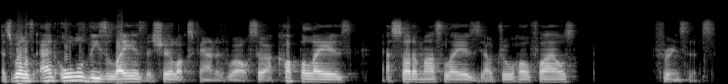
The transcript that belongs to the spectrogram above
as well as add all of these layers that Sherlock's found as well. So our copper layers, our solder mask layers, our drill hole files, for instance.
